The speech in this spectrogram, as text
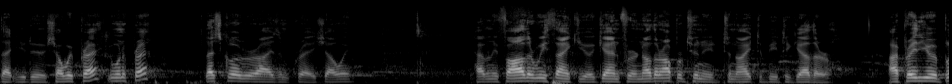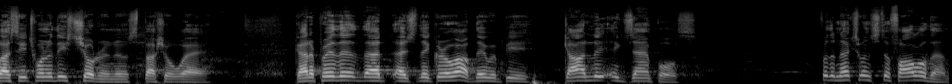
that you do. Shall we pray? You want to pray? Let's close our eyes and pray, shall we? Heavenly Father, we thank you again for another opportunity tonight to be together. I pray that you would bless each one of these children in a special way. God, I pray that, that as they grow up, they would be godly examples for the next ones to follow them.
